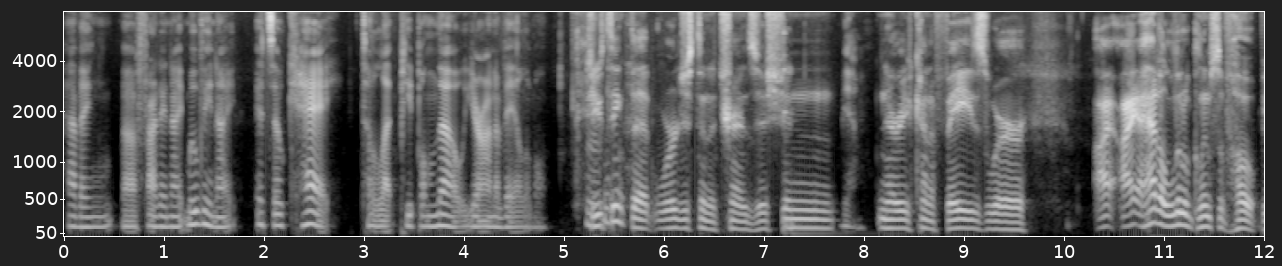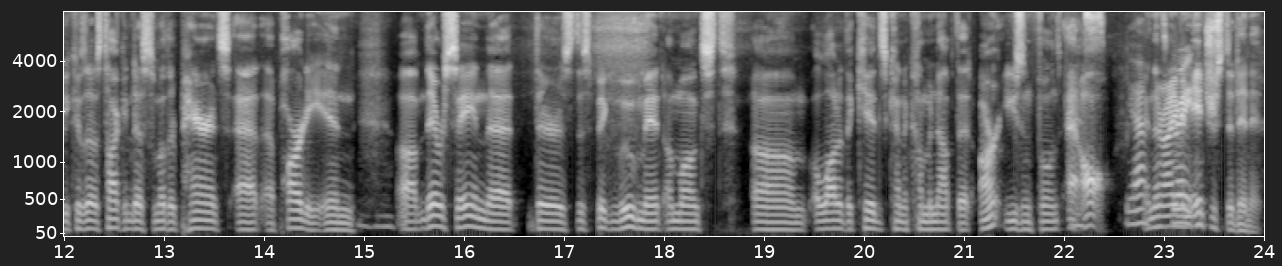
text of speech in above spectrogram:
having a Friday night movie night. It's okay to let people know you're unavailable. Do you think that we're just in a transitionary kind of phase where I, I had a little glimpse of hope because I was talking to some other parents at a party and um, they were saying that there's this big movement amongst um, a lot of the kids kind of coming up that aren't using phones at Yes. all. Yeah, And they're not even interested in it.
